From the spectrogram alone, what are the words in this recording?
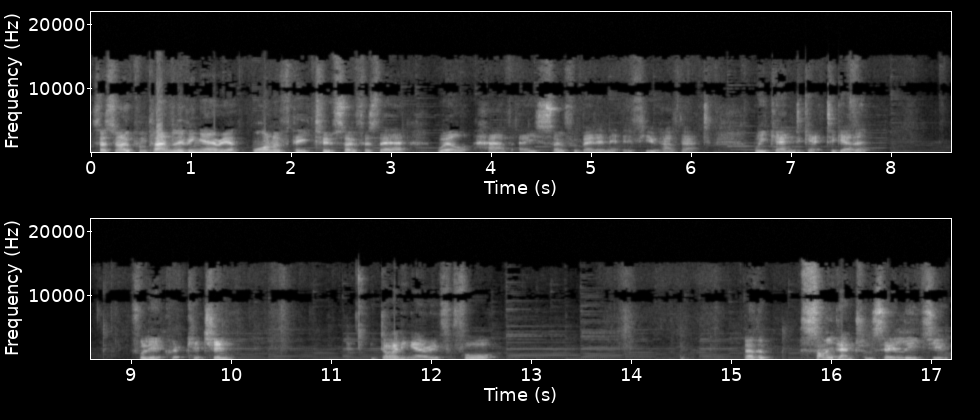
So it's an open plan living area. One of the two sofas there will have a sofa bed in it if you have that weekend get together. Fully equipped kitchen, dining area for four. Now the side entrance here leads you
